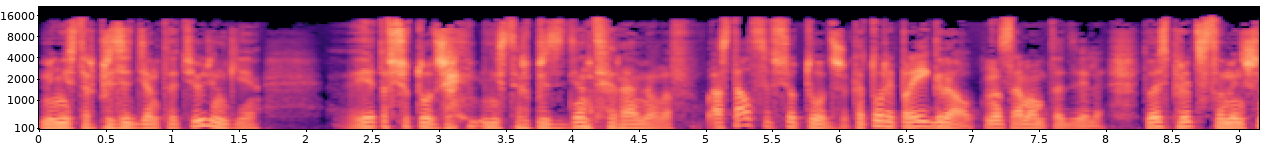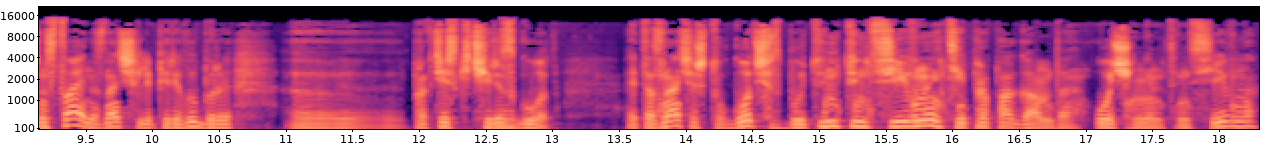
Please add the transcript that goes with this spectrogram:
министра-президента Тюринги, и это все тот же министр-президент Рамилов. Остался все тот же, который проиграл на самом-то деле. То есть правительство меньшинства и назначили перевыборы э, практически через год. Это значит, что год сейчас будет интенсивно идти пропаганда. Очень интенсивно.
